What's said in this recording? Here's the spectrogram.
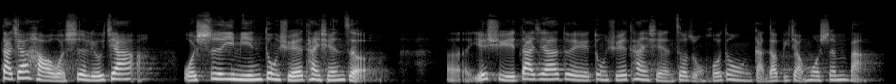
大家好，我是刘佳，我是一名洞穴探险者。呃，也许大家对洞穴探险这种活动感到比较陌生吧。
